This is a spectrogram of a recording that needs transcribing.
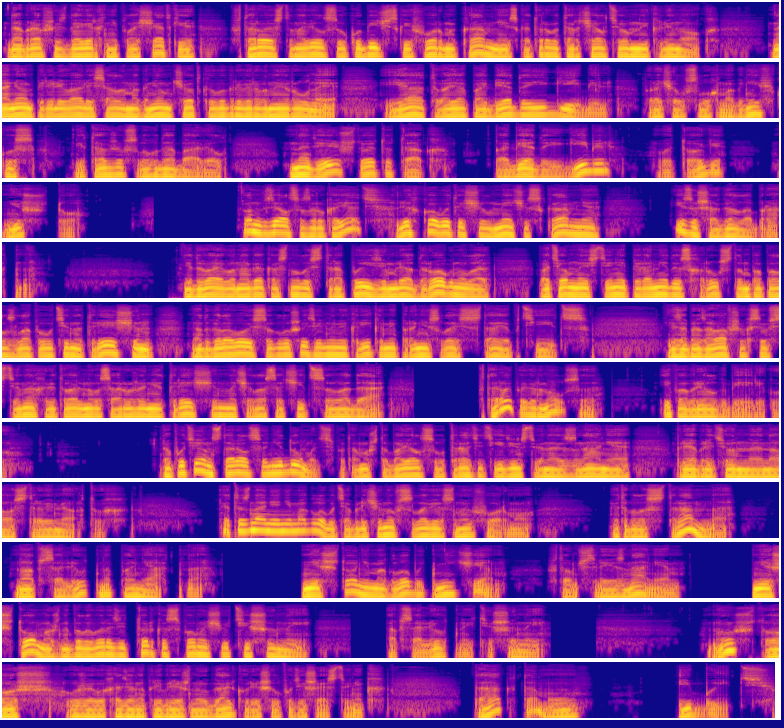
Добравшись до верхней площадки, второй остановился у кубической формы камня, из которого торчал темный клинок. На нем переливались алым огнем четко выгравированные руны: "Я твоя победа и гибель", прочел вслух Магнификус и также вслух добавил: Надеюсь, что это так. Победа и гибель в итоге ничто. Он взялся за рукоять, легко вытащил меч из камня и зашагал обратно. Едва его нога коснулась тропы, земля дрогнула, по темной стене пирамиды с хрустом поползла паутина трещин, над головой с оглушительными криками пронеслась стая птиц. Из образовавшихся в стенах ритуального сооружения трещин начала сочиться вода. Второй повернулся и побрел к берегу. По пути он старался не думать, потому что боялся утратить единственное знание, приобретенное на острове мертвых. Это знание не могло быть облечено в словесную форму. Это было странно, но абсолютно понятно. Ничто не могло быть ничем в том числе и знанием. Ничто можно было выразить только с помощью тишины, абсолютной тишины. Ну что ж, уже выходя на прибрежную гальку, решил путешественник. Так тому и быть.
